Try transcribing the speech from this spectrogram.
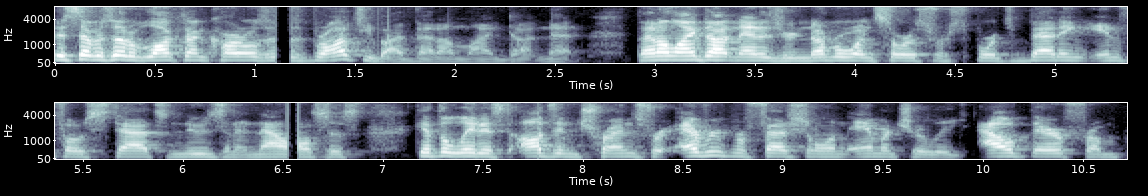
This episode of Locked On Cardinals is brought to you by betonline.net. Betonline.net is your number one source for sports betting, info, stats, news, and analysis. Get the latest odds and trends for every professional and amateur league out there from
